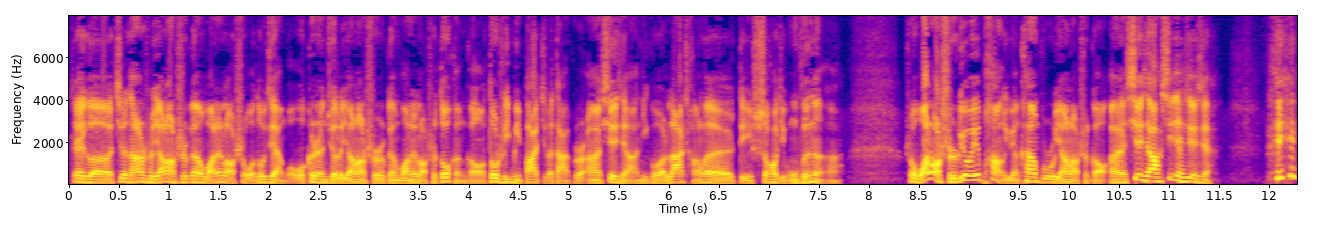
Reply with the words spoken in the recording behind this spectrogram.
这个记者男士说，杨老师跟王林老师我都见过，我个人觉得杨老师跟王林老师都很高，都是一米八几的大个儿啊。谢谢啊，你给我拉长了得十好几公分呢啊。说王老师略微胖，远看不如杨老师高，哎，谢谢啊，谢谢谢谢。嘿嘿，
